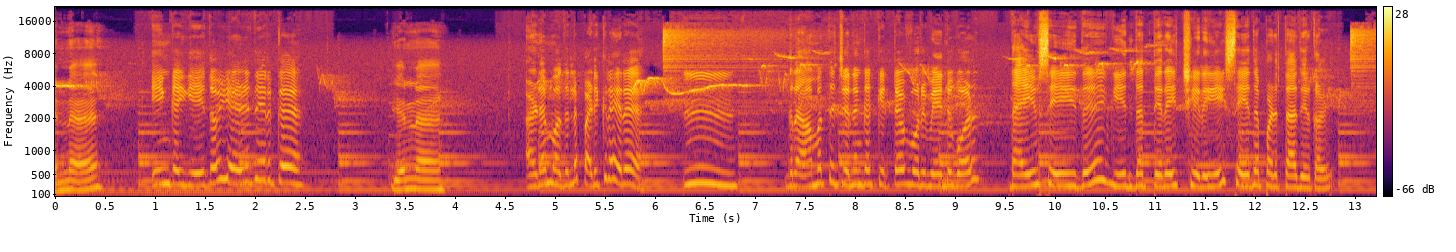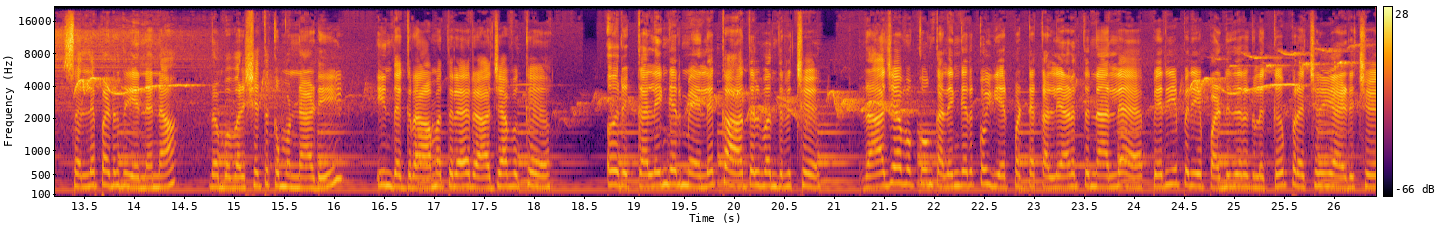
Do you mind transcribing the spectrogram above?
என்ன? இங்க ஏதோ எழுதி இருக்கு என்ன? அட முதல்ல படிக்கிறாரு ம் கிராமத்து ஜனங்க கிட்ட ஒரு வேண்டுகோள். தயவு செய்து இந்த திரைச்சீலையை சேதப்படுத்தாதீர்கள். சொல்லப்படுறது என்னன்னா ரொம்ப வருஷத்துக்கு முன்னாடி இந்த கிராமத்துல ராஜாவுக்கு ஒரு கலைஞர் மேல காதல் வந்துருச்சு. ராஜாவுக்கும் கலைஞருக்கும் ஏற்பட்ட கல்யாணத்தினால பெரிய பெரிய பண்டிதர்களுக்கு பிரச்சனை ஆயிடுச்சு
